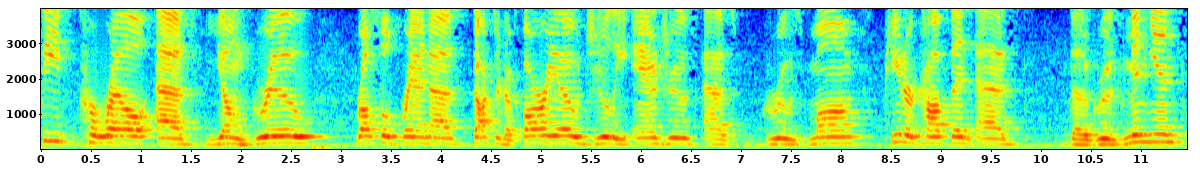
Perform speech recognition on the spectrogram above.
Steve Carell as Young Gru, Russell Brand as Dr. Nefario, Julie Andrews as Gru's mom, Peter Coffin as the Gru's minions,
